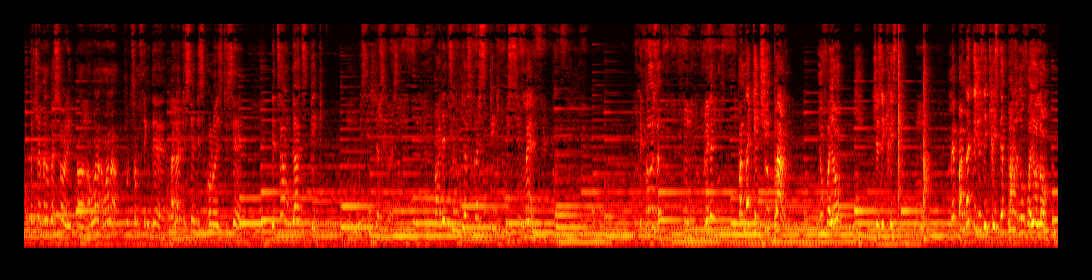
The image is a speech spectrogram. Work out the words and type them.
That's right, man of God. Sorry. Uh, I wanna I wanna put something there. I like to say this always to say the time God speak, we see Jesus Christ. By the time Jesus Christ speak, we see man. Pendant que Dieu parle, nous voyons Jésus-Christ. Mais pendant que Jésus-Christ parle, nous voyons l'homme.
